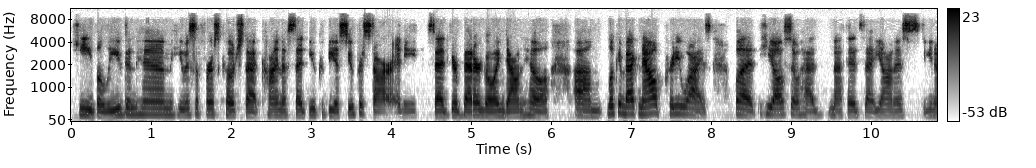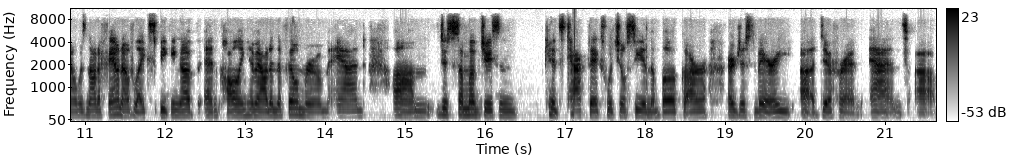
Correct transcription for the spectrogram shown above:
He believed in him. He was the first coach that kind of said you could be a superstar, and he said you're better going downhill. Um, looking back now, pretty wise. But he also had methods that Giannis, you know, was not a fan of, like speaking up and calling him out in the film room, and um, just some of Jason Kidd's tactics which you'll see in the book are are just very uh, different and um,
